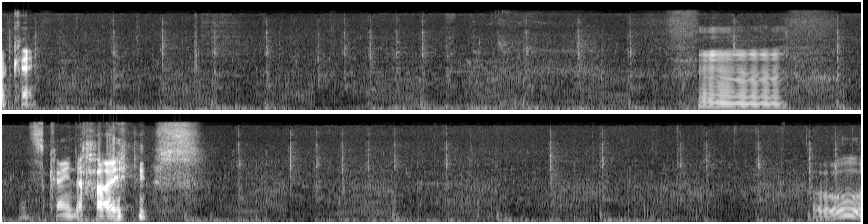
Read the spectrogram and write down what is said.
Okay. Hmm. That's kinda high. Ooh.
